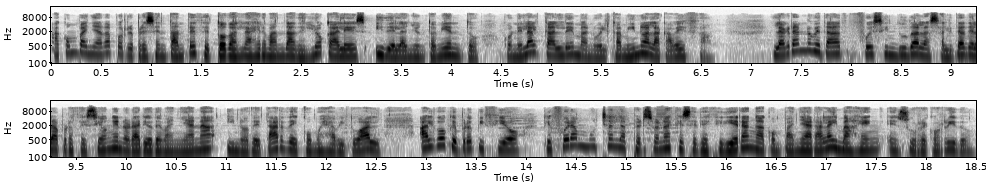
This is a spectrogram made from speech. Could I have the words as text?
acompañada por representantes de todas las hermandades locales y del ayuntamiento, con el alcalde Manuel Camino a la cabeza. La gran novedad fue sin duda la salida de la procesión en horario de mañana y no de tarde, como es habitual, algo que propició que fueran muchas las personas que se decidieran a acompañar a la imagen en su recorrido.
